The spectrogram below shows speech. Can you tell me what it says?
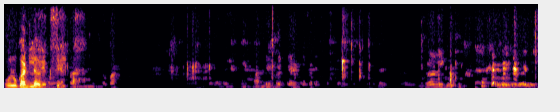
ઓલું કાઢી લેવું એક સેલ. આ તો ભાગો, ભાગો, ભાઈ, અત્યારે જ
